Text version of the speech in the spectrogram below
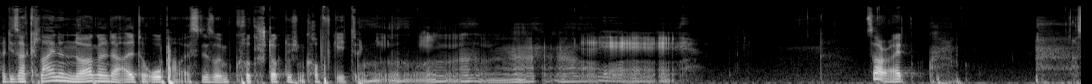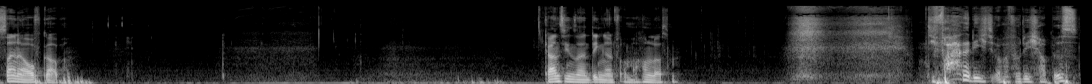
Halt dieser kleine nörgelnde alte Opa, du, der so im Krückstock durch den Kopf geht. It's alright. Das ist seine Aufgabe. Kannst ihn sein Ding einfach machen lassen. Die Frage, die ich aber für dich habe, ist,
